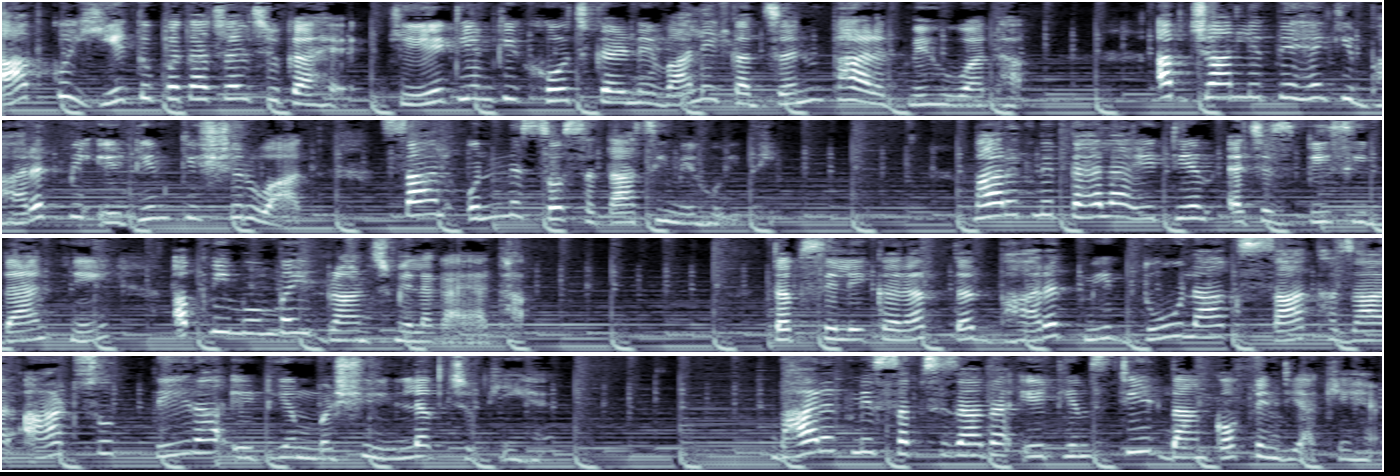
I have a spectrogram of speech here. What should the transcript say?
आपको ये तो पता चल चुका है कि एटीएम की खोज करने वाले का जन्म भारत में हुआ था। अब जान लेते हैं कि भारत में एटीएम की शुरुआत साल उन्नीस सौ सतासी में हुई थी। भारत में पहला एटीएम एच बैंक ने अपनी मुंबई ब्रांच में लगाया था। तब से लेकर अब तक भारत में दो लाख सात हज़ार आठ सौ तेरह एटीएम मशीन लग चुकी हैं। भारत में सबसे ज़्यादा ATM State Bank of India के हैं।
